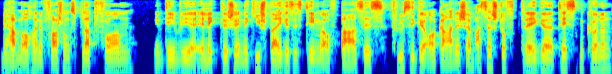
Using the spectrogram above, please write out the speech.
Wir haben auch eine Forschungsplattform, in der wir elektrische Energiespeichersysteme auf Basis flüssiger organischer Wasserstoffträger testen können.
